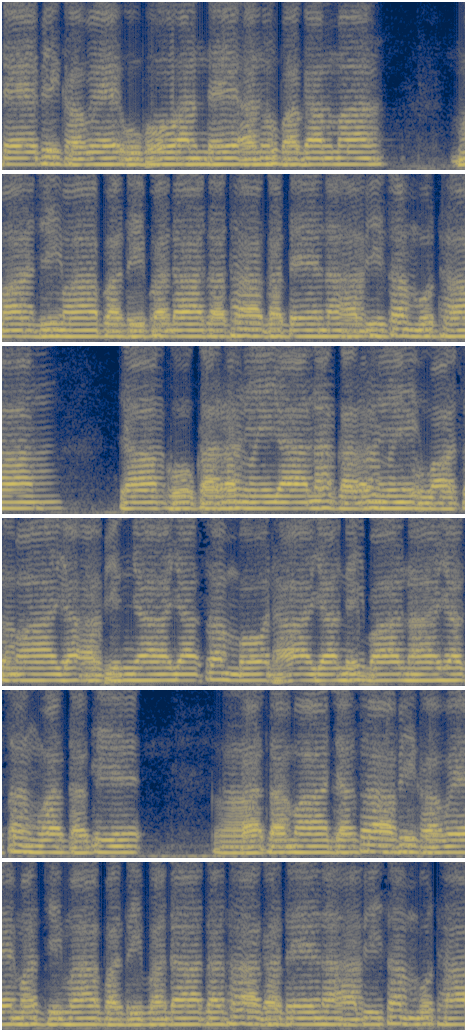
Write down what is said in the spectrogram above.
เตภิกเวอุโภอันเตอนุปกัมมามาจิมาปฏิปดาตถาคเตนะอภิสัมมุทธาจากขุกรณียานกรณีอุวาสมายะอภิญญายะสัมโบธายะนิบานายะสังวัตติกัตมาจะสาภิกเวมัชฌิมาปฏิปดาตถาคเตนะอภิสัมมุทธา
